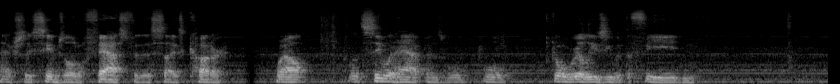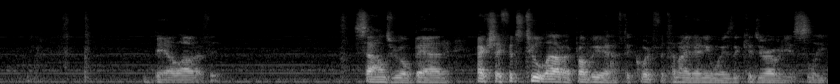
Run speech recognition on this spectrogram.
actually seems a little fast for this size cutter. Well, let's see what happens. We'll, we'll go real easy with the feed and bail out if it sounds real bad. Actually, if it's too loud, I probably have to quit for tonight anyways. The kids are already asleep.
